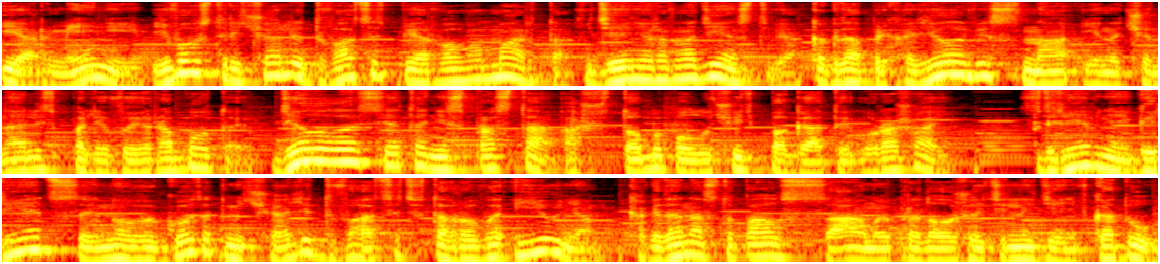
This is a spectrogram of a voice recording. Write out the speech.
и Армении его встречали 21 марта, в день равноденствия, когда приходила весна и начинались полевые работы. Делалось это неспроста, а чтобы получить богатый урожай. В Древней Греции Новый год отмечали 22 июня, когда наступал самый продолжительный день в году.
